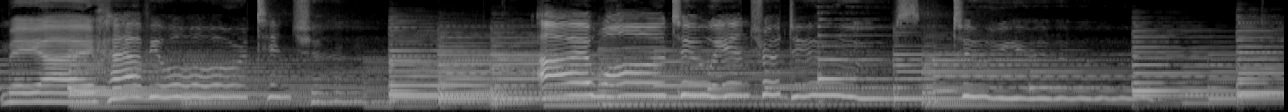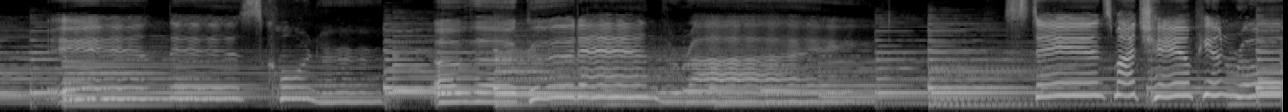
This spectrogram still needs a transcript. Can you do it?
May I have your attention? I want to introduce to you in this corner of the good and the right stands my champion robed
